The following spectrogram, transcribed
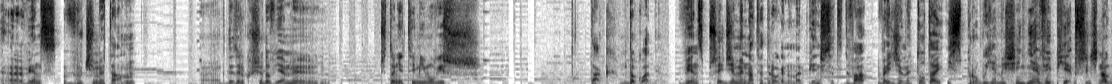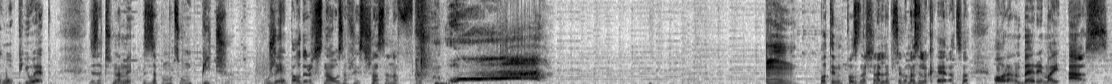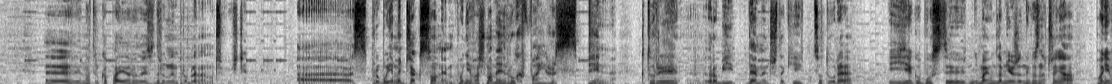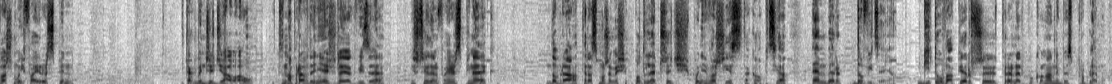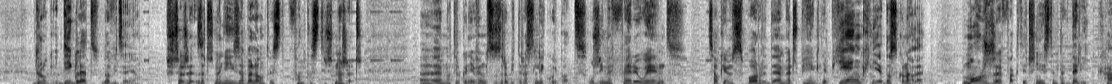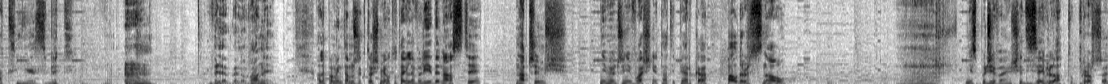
E, więc wrócimy tam, e, gdy tylko się dowiemy. Czy to nie ty mi mówisz? Tak, dokładnie. Więc przejdziemy na tę drogę numer 502, wejdziemy tutaj i spróbujemy się nie wypieprzyć na głupi łeb. Zaczynamy za pomocą Pichu. Użyję Powder Snow, zawsze jest szansa na... Mm, po tym poznać najlepszego Nuzlockera, co? Oran Berry my ass! Yy, no tylko Pyro jest drobnym problemem oczywiście. Eee, spróbujemy Jacksonem, ponieważ mamy ruch Fire Spin, który e, robi damage taki co turę i jego boosty nie mają dla mnie żadnego znaczenia, ponieważ mój Fire Spin i tak będzie działał i to naprawdę nieźle jak widzę. Jeszcze jeden Fire Spinek. Dobra, teraz możemy się podleczyć, ponieważ jest taka opcja. Ember, do widzenia. Gituwa, pierwszy trener pokonany bez problemu. Drugi, Diglett, do widzenia. Szczerze, zaczynanie Izabelą to jest fantastyczna rzecz. E, no tylko nie wiem, co zrobi teraz Liquipad. Użyjmy Fairy Wind. Całkiem spory damage, pięknie, pięknie, doskonale. Może faktycznie jestem tak delikatnie zbyt wylewelowany. Ale pamiętam, że ktoś miał tutaj level 11 na czymś. Nie wiem, czy nie właśnie ta typiarka. Powder Snow. Nie spodziewałem się Disable'atu, proszę.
